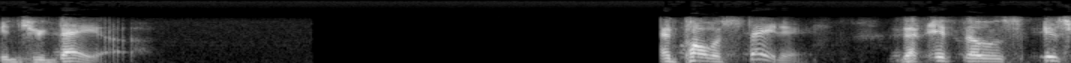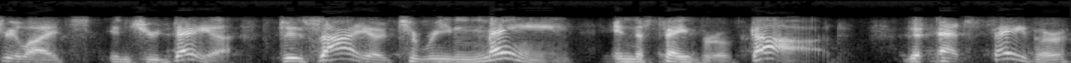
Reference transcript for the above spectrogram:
in Judea. And Paul is stating that if those Israelites in Judea desire to remain in the favor of God, that that favor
